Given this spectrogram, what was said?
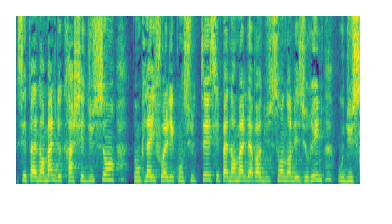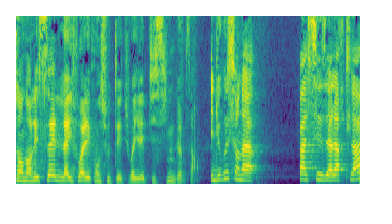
c'est pas normal de cracher du sang, donc là il faut aller consulter. C'est pas normal d'avoir du sang dans les urines ou du sang dans les selles, là il faut aller consulter. Tu vois, il y a des petits signes comme ça. Et du coup, si on n'a pas ces alertes-là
